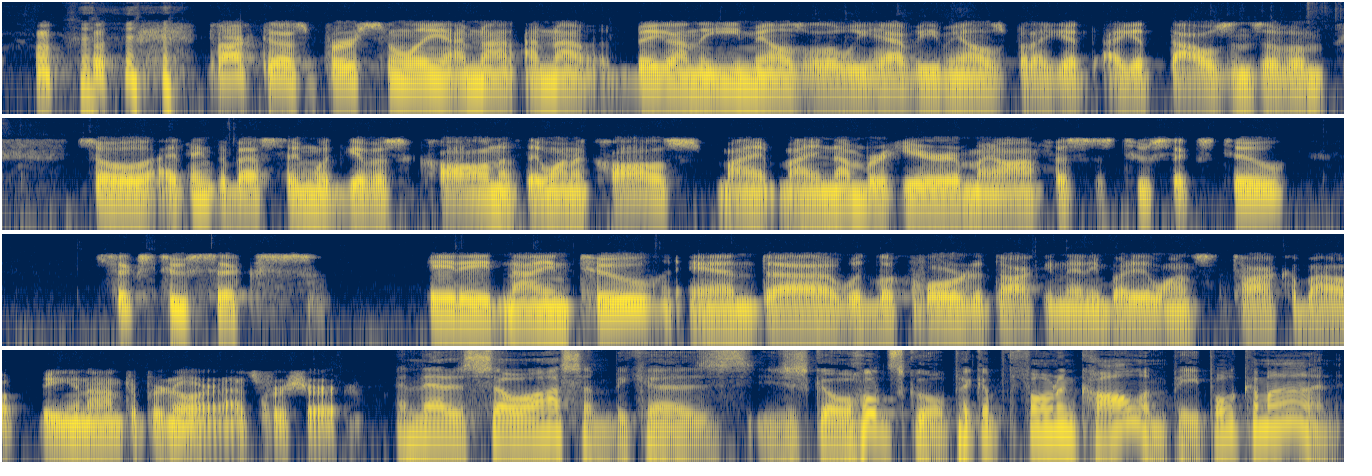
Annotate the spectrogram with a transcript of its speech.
Talk to us personally. I'm not I'm not big on the emails, although we have emails, but I get I get thousands of them. So I think the best thing would give us a call, and if they want to call us, my my number here in my office is two six two six two six eight eight nine two, and uh, would look forward to talking to anybody that wants to talk about being an entrepreneur. That's for sure. And that is so awesome because you just go old school, pick up the phone and call them. People, come on.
